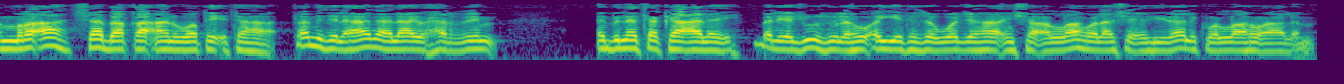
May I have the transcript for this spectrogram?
امرأة سبق أن وطئتها. فمثل هذا لا يحرم ابنتك عليه. بل يجوز له أن يتزوجها إن شاء الله ولا شيء في ذلك والله أعلم.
